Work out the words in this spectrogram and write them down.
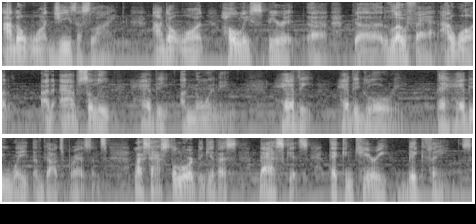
I don't want Jesus light. I don't want Holy Spirit uh, uh, low fat. I want an absolute heavy anointing, heavy, heavy glory, the heavy weight of God's presence. Let's ask the Lord to give us baskets that can carry big things.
